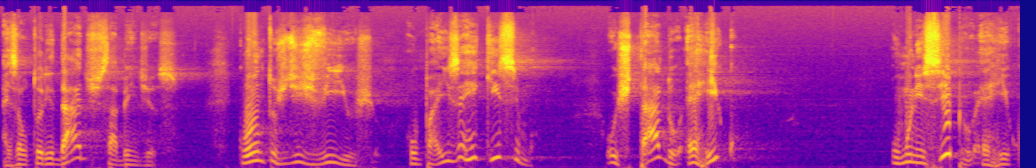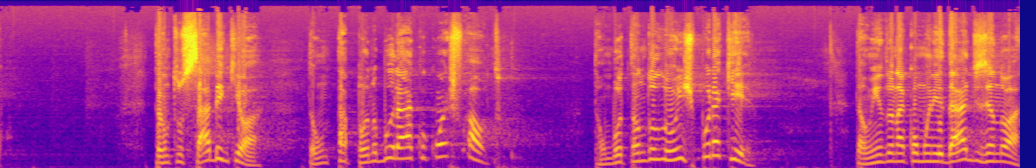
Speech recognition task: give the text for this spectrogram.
As autoridades sabem disso. Quantos desvios? O país é riquíssimo. O Estado é rico. O município é rico. Tanto sabem que ó, estão tapando buraco com asfalto. Estão botando luz por aqui. Estão indo na comunidade dizendo, ó,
